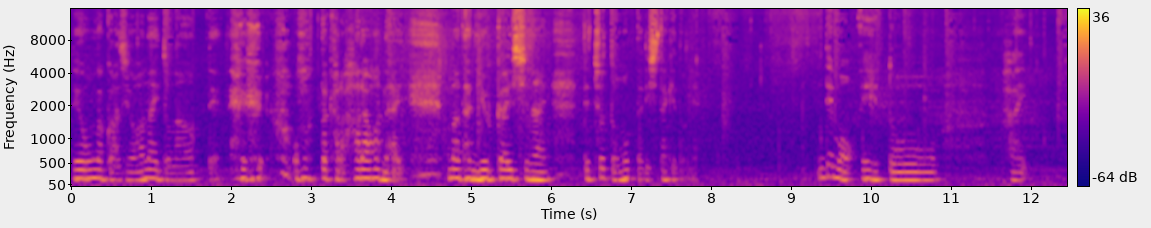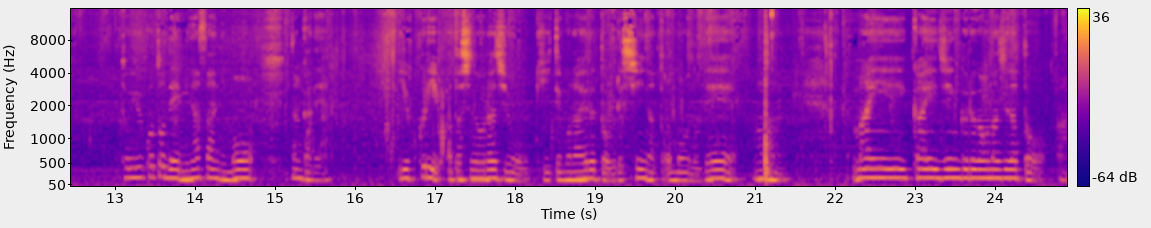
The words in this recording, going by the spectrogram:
で音楽味わわないとなって 思ったから払わない。まだ入会しない。ってちょっと思ったりしたけどね。でもえっ、ー、とはい。ということで皆さんにもなんかねゆっくり私のラジオを聴いてもらえると嬉しいなと思うので、うん、毎回ジングルが同じだとあの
